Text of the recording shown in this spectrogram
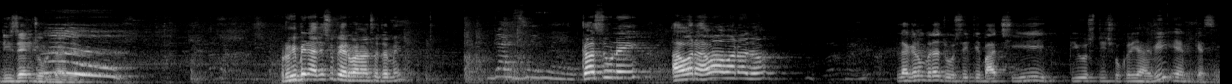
ડિઝાઇન જોરદાર છે. રૂહીબેન આજે શું પહેરવાના છો તમે? કશું નહીં. આવવાના આવા આવવાના છો. લગ્ન બધા જોશે કે બાછી પિયુષની છોકરી આવી એમ કહેશે.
